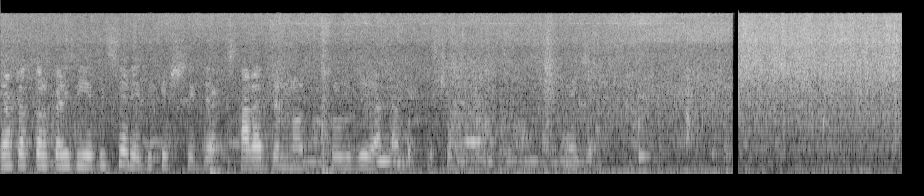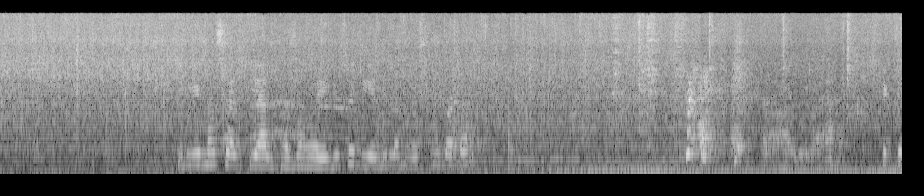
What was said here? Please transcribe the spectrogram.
ডাটার তরকারি দিয়ে দিচ্ছি আর এদিকে সেটা ছাড়ার জন্য সবজি রান্না করতেছি। এই যে। চিংড়ি মাছ আর পেঁয়াজ ভাজা হয়ে গেছে, দিয়ে দিলাম রসুন বাটা। একটু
